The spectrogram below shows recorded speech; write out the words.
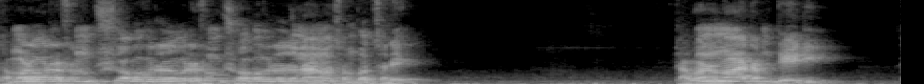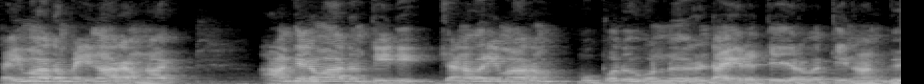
தமிழ் வருஷம் சோபகிருத வருஷம் சோபகிருத நாம சம்பத்சரே. தமிழ் மாதம் தேதி தை மாதம் பதினாறாம் நாள். ஆங்கில மாதம் தேதி ஜனவரி மாதம் முப்பது ஒன்று ரெண்டாயிரத்தி இருபத்தி நான்கு.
